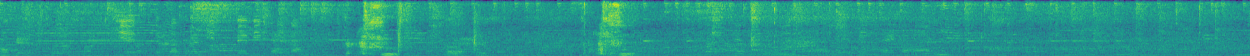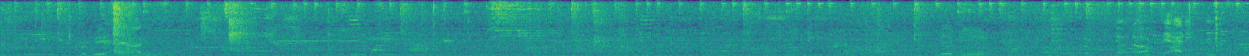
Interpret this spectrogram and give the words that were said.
Okay, so that's fine. Yes, the last one is baby. Alah. Baby Thailand. Baby Dok dok, si Arif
